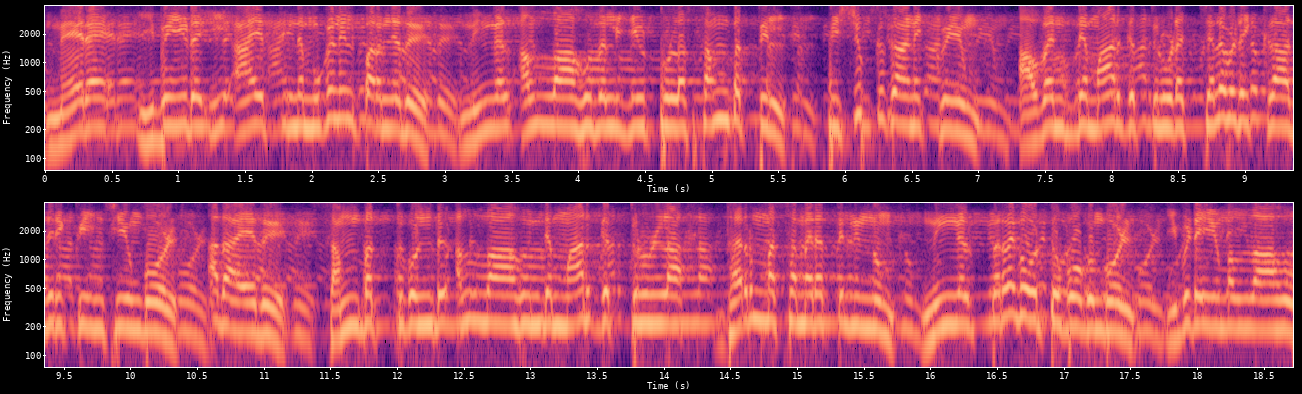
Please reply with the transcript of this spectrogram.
നേരെ ഇവയുടെ ഈ ആയത്തിന്റെ മുകളിൽ പറഞ്ഞത് നിങ്ങൾ അള്ളാഹു നൽകിയിട്ടുള്ള സമ്പത്തിൽ പിശുക്ക് കാണിക്കുകയും അവന്റെ മാർഗത്തിലൂടെ ചെലവഴിക്കാതിരിക്കുകയും ചെയ്യുമ്പോൾ അതായത് സമ്പത്ത് കൊണ്ട് അള്ളാഹുവിന്റെ മാർഗത്തിലുള്ള ധർമ്മസമരത്തിൽ നിന്നും നിങ്ങൾ പിറകോട്ടു പോകുമ്പോൾ ഇവിടെയും അള്ളാഹു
